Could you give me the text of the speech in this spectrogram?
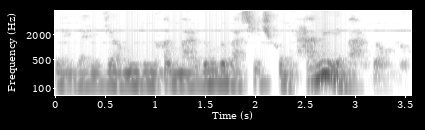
در یه جامعه که می‌خواد مردم رو بسیج کنه همه مردم رو.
